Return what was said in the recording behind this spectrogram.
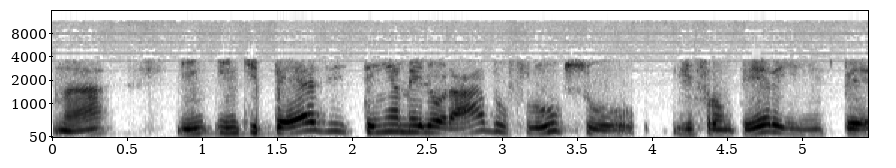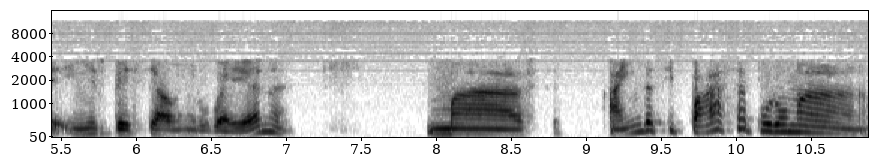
Né? Em, em, que pese tenha melhorado o fluxo de fronteira, em, em especial em Uruguaiana, mas ainda se passa por uma,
